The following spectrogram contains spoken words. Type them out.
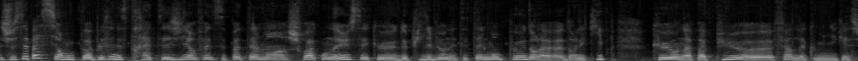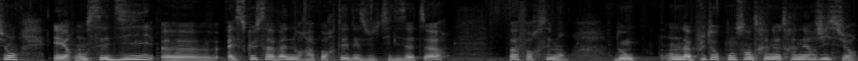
je sais pas si on peut appeler ça une stratégie. En fait, c'est pas tellement un choix qu'on a eu, c'est que depuis le début, on était tellement peu dans l'équipe qu'on n'a pas pu euh, faire de la communication. Et on s'est dit, euh, est-ce que ça va nous rapporter des utilisateurs? Pas forcément. Donc on a plutôt concentré notre énergie sur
